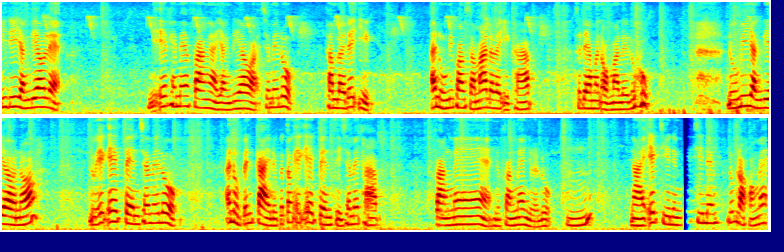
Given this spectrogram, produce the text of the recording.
มีดีอย่างเดียวแหละ มีเอ็กให้แม่ฟังอะอย่างเดียวอะใช่ไหมลูกทำอะไรได้อีก อะหนูมีความสามารถอะไรอีกครับ แสดงมันออกมาเลยลูก หนูมีอย่างเดียวเนาะ หนูเอ็กเอ็กเป็นใช่ไหมลูกอะหนูเป็นไก่หนูก็ต้องเอ็กเอ็กเป็นสิใช่ไหมครับ ฟังแม่ หนูฟังแม่อยู่แล้วลูก อืมไหนเอ็กทีหนึ่งเอ็กทีหนึ่งรูปหล่อของแม่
